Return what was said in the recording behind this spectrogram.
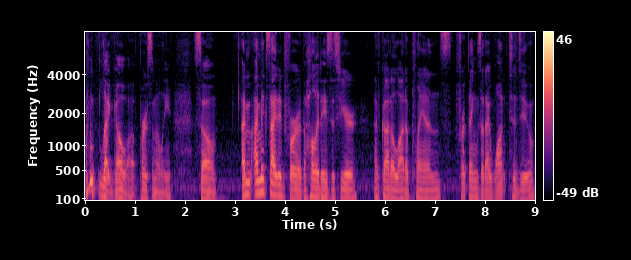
let go of personally. So I'm I'm excited for the holidays this year. I've got a lot of plans for things that I want to do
